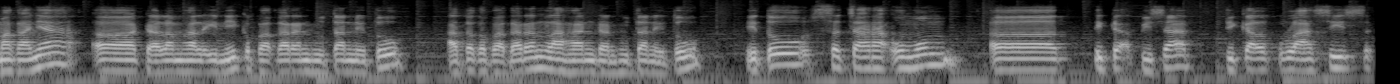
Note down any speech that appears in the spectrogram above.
Makanya uh, dalam hal ini kebakaran hutan itu atau kebakaran lahan dan hutan itu itu secara umum uh, tidak bisa dikalkulasi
